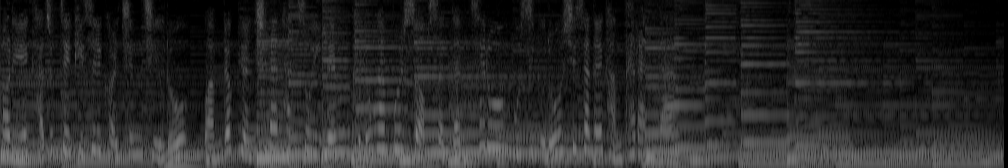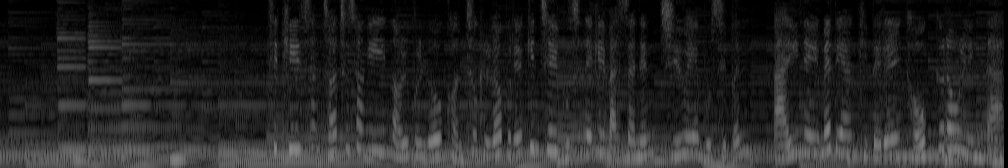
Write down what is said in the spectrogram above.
단발머리에 가죽 재킷을 걸친 지우로 완벽 변신한 한소희는 그동안 볼 수 없었던 새로운 모습으로 시선을 강탈한다. 특히 상처 투성이인 얼굴로 권투 글러브를 낀 채 무진에게 맞서는 지우의 모습은 마이네임에 대한 기대를 더욱 끌어올린다.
